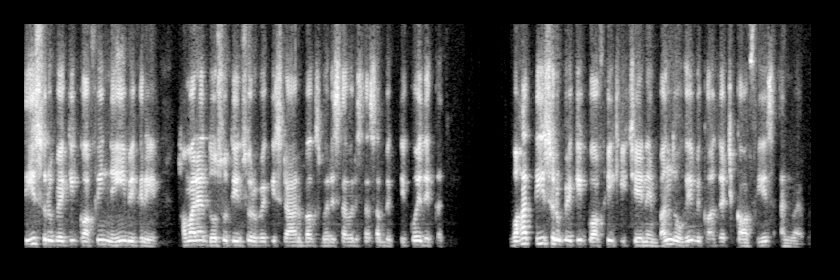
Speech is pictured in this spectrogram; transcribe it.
तीस रुपए की कॉफ़ी नहीं बिक रही। है हमारे यहाँ दो सौ तीन सौ रुपए की स्टार बक्स बरिस्ता बरिस्ता सब बिकती कोई दिक्कत नहीं। वहाँ तीस रुपए की कॉफ़ी की चेनें बंद हो गई because that coffee is unviable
